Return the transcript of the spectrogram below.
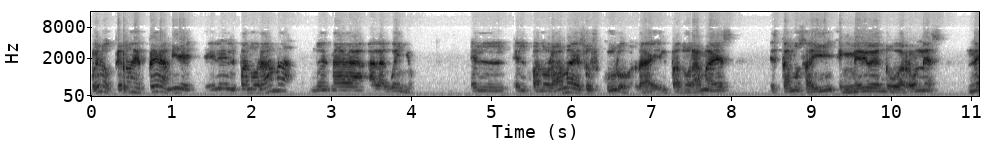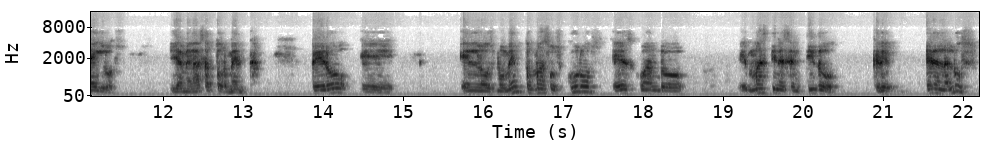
bueno, ¿qué nos espera? Mire, el, panorama no es nada halagüeño. El, el, panorama es oscuro, ¿verdad? El panorama es, estamos ahí en medio de nubarrones negros, y amenaza tormenta. Pero eh, en los momentos más oscuros es cuando eh, más tiene sentido creer en la luz.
